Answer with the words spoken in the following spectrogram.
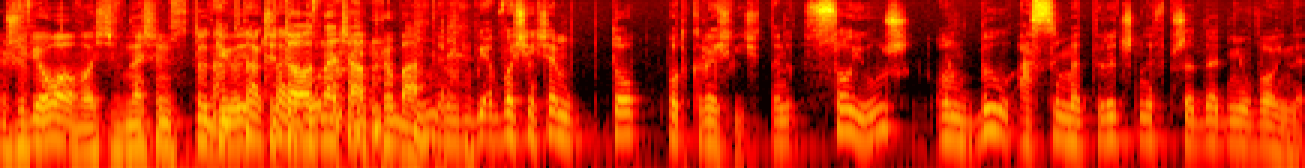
żywiołowość w naszym studiu. Tak, tak, Czy tak, to oznacza aprobatę? Ja właśnie chciałem to podkreślić. Ten sojusz, on był asymetryczny w przededniu wojny.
